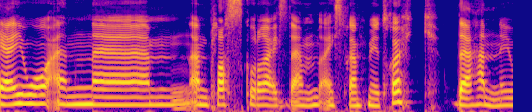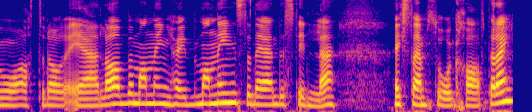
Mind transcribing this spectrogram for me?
er jo en, eh, en plass hvor det er ekstremt, ekstremt mye trøkk. Det hender jo at det er lav bemanning, høy bemanning, så det, det stiller ekstremt store krav til deg.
